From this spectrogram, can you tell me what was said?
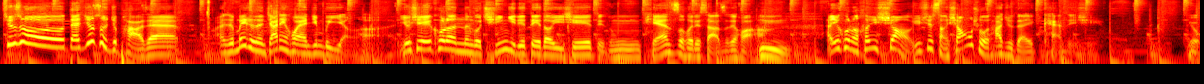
就是说，但有时候就怕噻，而且每个人家庭环境不一样哈，有些可能能够轻易的得到一些这种片子或者啥子的话哈，嗯，他有可能很小，有些上小学他就在看这些，哟，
